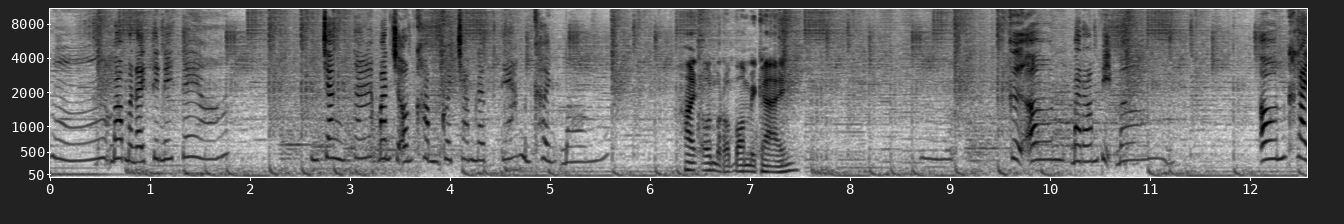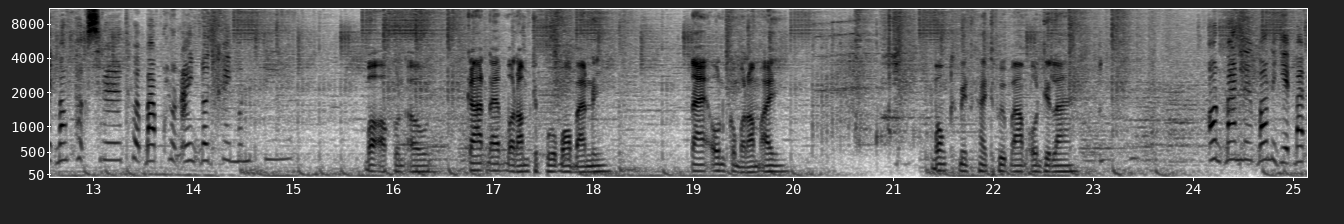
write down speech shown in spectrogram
ហឹមបងមិនដេកទីនេះទេអ្ហ៎អញ្ចឹងតាបានចអូនខំអង្គុយចាំនៅផ្ទះមិនឃើញបង ហើយអូនមករកបងមេកាអីគឺអូនបារម្ភពីបង អូនខ្លាចបងផឹកស្រាធ្វើបាបខ្លួនឯងដូចថ្ងៃមុនទៀតបងអរគុណអូនការដែលបារម្ភចំពោះបងបែបនេះតែអូនកុំបារម្ភអីបងគ្មានថ្ងៃធ្វើបាបអូនទៀតឡើយអូនបានលើបងនិយាយបែប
